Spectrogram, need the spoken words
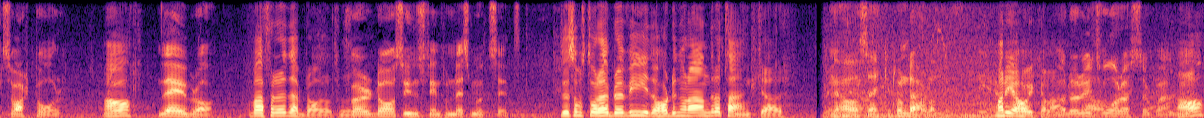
svart hår. Ja, Det är ju bra. varför är det där bra då tror du? För då syns det inte om det är smutsigt. Du som står här bredvid, har du några andra tankar? Ja, säkert hon där då. Maria Hoikala? Ja, då är det ju två röster på henne. Ja,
